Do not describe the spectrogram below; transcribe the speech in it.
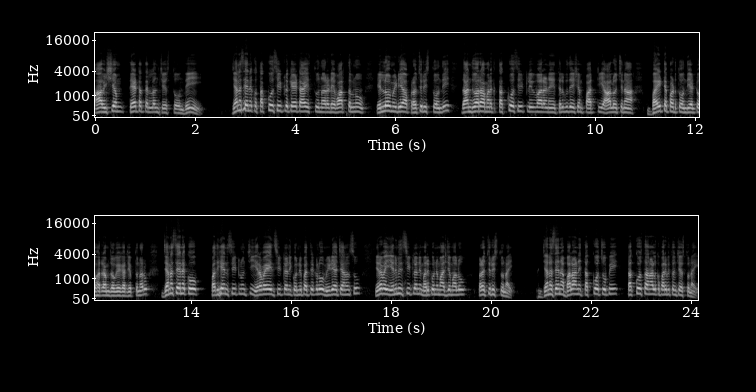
ఆ విషయం తేట తెల్లం చేస్తోంది. జనసేనకు తక్కువ సీట్లు కేటాయిస్తున్నారనే వార్తలను ఎల్లో మీడియా ప్రచురిస్తోంది. దాని ద్వారా మనకు తక్కువ సీట్లు ఇవ్వాలనే తెలుగుదేశం పార్టీ ఆలోచన బయటపడుతోంది అంటూ హరిరామ్ జోగే గారు చెప్తున్నారు. జనసేనకు పదిహేను సీట్ల నుంచి ఇరవై ఐదు సీట్లని కొన్ని పత్రికలు మీడియా ఛానల్స్ ఇరవై ఎనిమిది సీట్లని మరికొన్ని మాధ్యమాలు ప్రచురిస్తున్నాయి. జనసేన బలాన్ని తక్కువ చూపి తక్కువ స్థానాలకు పరిమితం చేస్తున్నాయి.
